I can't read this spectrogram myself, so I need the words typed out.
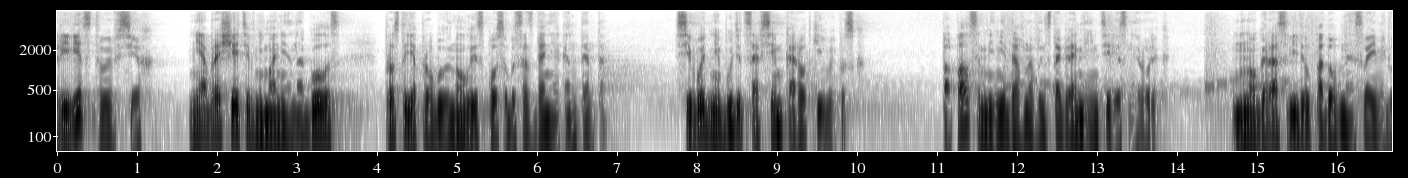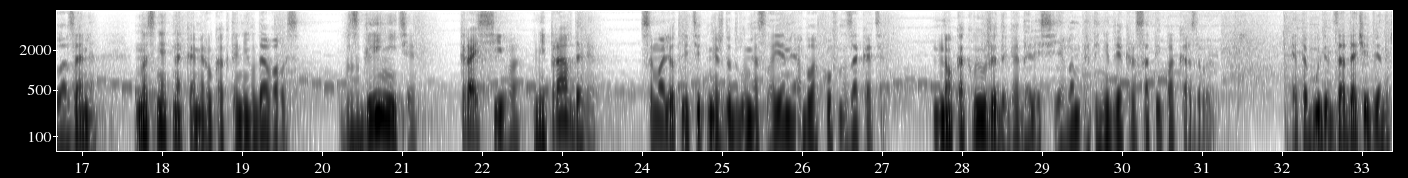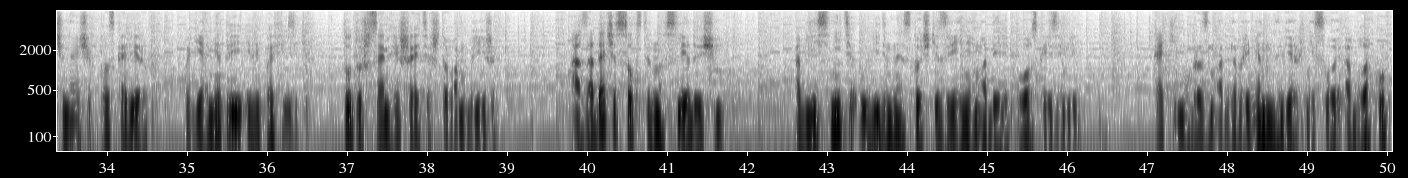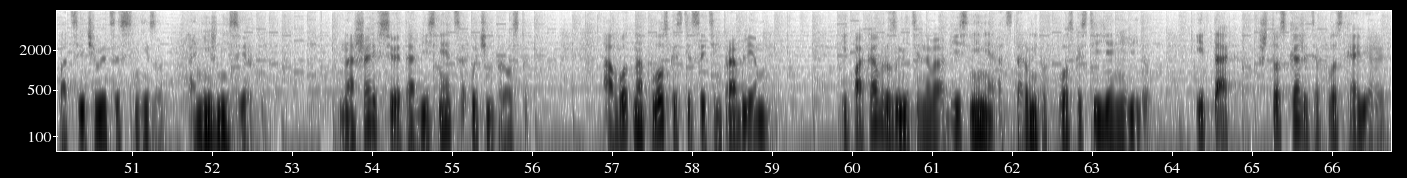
Приветствую всех. Не обращайте внимания на голос, просто я пробую новые способы создания контента. Сегодня будет совсем короткий выпуск. Попался мне недавно в инстаграме интересный ролик. Много раз видел подобное своими глазами, но снять на камеру как-то не удавалось. Взгляните. Красиво, не правда ли? Самолет летит между двумя слоями облаков на закате. Но, как вы уже догадались, я вам это не для красоты показываю. Это будет задачей для начинающих плосковеров, по геометрии или по физике. Тут уж сами решайте, что вам ближе. А задача собственно в следующем. Объясните увиденное с точки зрения модели плоской Земли. Каким образом одновременно верхний слой облаков подсвечивается снизу, а нижний сверху. На шаре все это объясняется очень просто. А вот на плоскости с этим проблемы. И пока вразумительного объяснения от сторонников плоскости я не видел. Итак, что скажете плосковеры,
